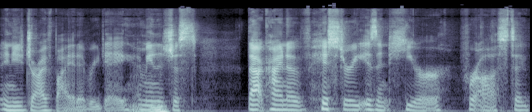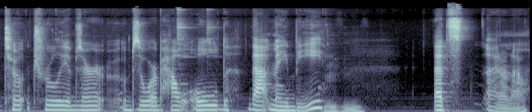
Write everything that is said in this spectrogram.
and you drive by it every day. I mean, mm-hmm. it's just that kind of history isn't here for us to, to truly observe, absorb how old that may be. Mm-hmm. That's, I don't know,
